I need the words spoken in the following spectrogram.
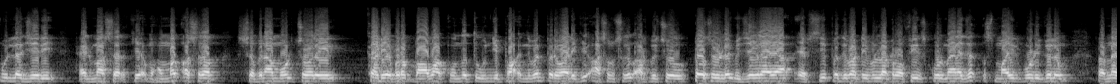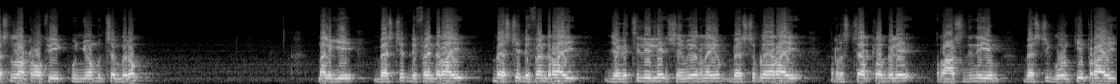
മുല്ലഞ്ചേരി ഹെഡ്മാസ്റ്റർ കെ മുഹമ്മദ് അഷ്റഫ് ഷബന ചോലയിൽ കടിയപ്പുറം ബാബ കുന്നത്ത് കുഞ്ഞിപ്പ എന്നിവർ പരിപാടിക്ക് ആശംസകൾ അർപ്പിച്ചു. ടോസിലൂടെ വിജയികളായ എഫ് സി പ്രതിഭ ടീമുള്ള ട്രോഫി സ്കൂൾ മാനേജർ ഇസ്മായിൽ പൂടിക്കലും റണ്ണേഴ്സിനുള്ള ട്രോഫി കുഞ്ഞോമ് ചെമ്പനും നൽകി ബെസ്റ്റ് ഡിഫൻഡറായി ബെസ്റ്റ് ഡിഫൻഡറായി ജഗച്ചിലിയിലെ ഷമീറിനെയും ബെസ്റ്റ് പ്ലെയറായി റിസ്റ്റർ ക്ലബിലെ റാഷിദിനെയും ബെസ്റ്റ് ഗോൾ കീപ്പറായി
